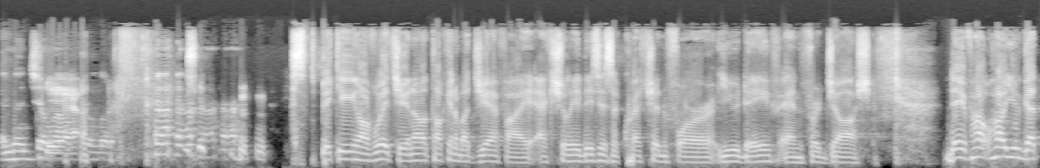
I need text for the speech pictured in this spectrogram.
and then chill Yeah. out for a little. Speaking of which, you know, talking about GFI, actually, this is a question for you, Dave, and for Josh. Dave, how, how you get,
